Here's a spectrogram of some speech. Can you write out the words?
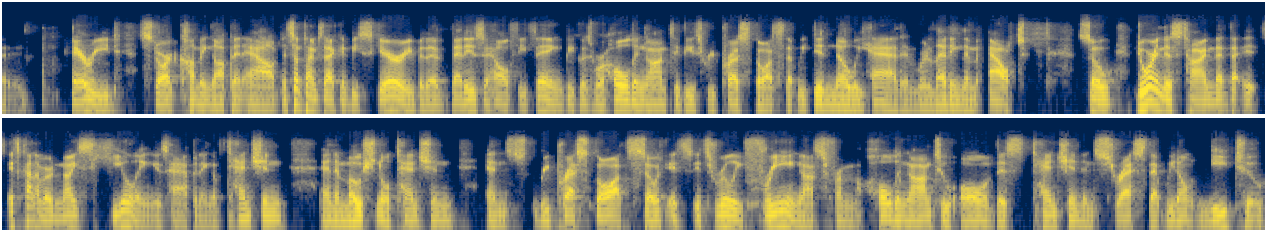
uh, buried start coming up and out. And sometimes that can be scary, but that, that is a healthy thing because we're holding on to these repressed thoughts that we didn't know we had and we're letting them out. So during this time, that, that it's, it's kind of a nice healing is happening of tension and emotional tension and repressed thoughts. So it's it's really freeing us from holding on to all of this tension and stress that we don't need to,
